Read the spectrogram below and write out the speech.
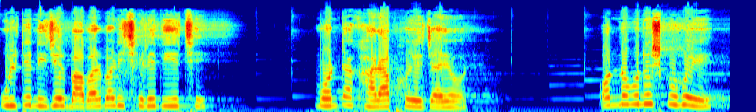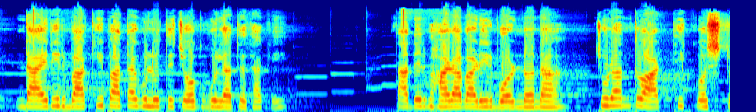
উল্টে নিজের বাবার বাড়ি ছেড়ে দিয়েছে। মনটা খারাপ হয়ে যায় ওর। অন্যমনস্ক হয়ে ডায়েরির বাকি পাতাগুলোতে চোখ বুলাতে থাকে। তাদের ভাড়া বাড়ির বর্ণনা, চূড়ান্ত আর্থিক কষ্ট,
